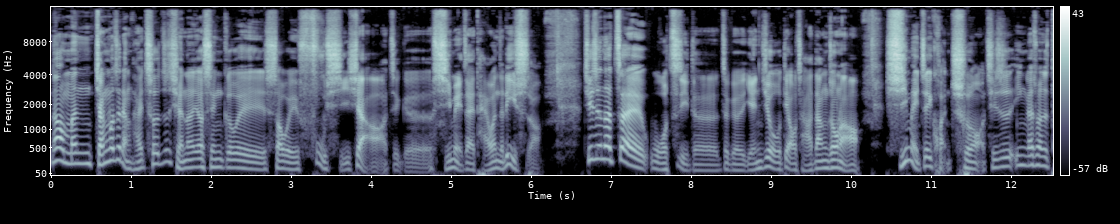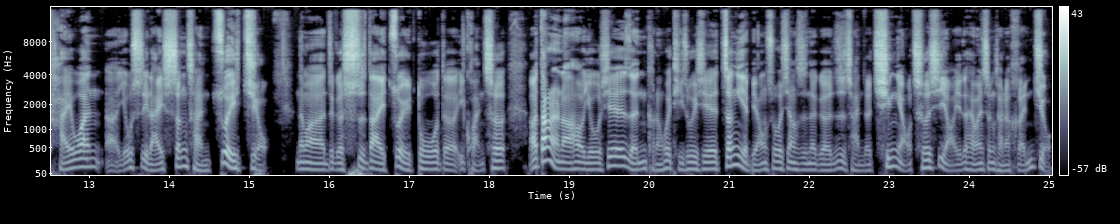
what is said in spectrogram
那我们讲到这两台车之前呢，要先各位稍微复习一下啊，这个喜美在台湾的历史啊。其实呢，在我自己的这个研究调查当中了啊，喜美这一款车哦，其实应该算是台湾啊有史以来生产最久，那么这个世代最多的一款车啊。当然了哈，有些人可能会提出一些争议，比方说像是那个日产的青鸟车系啊，也在台湾生产了很久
